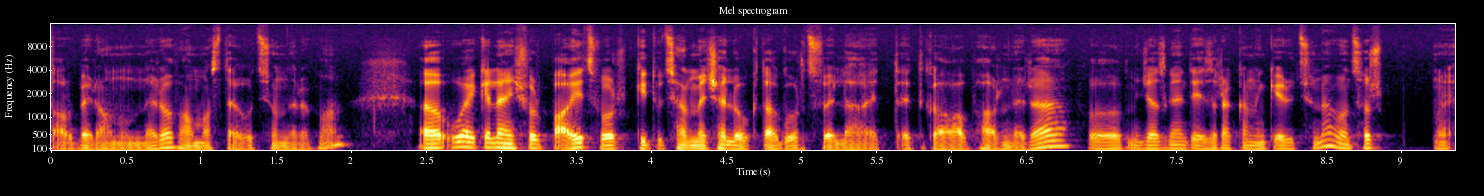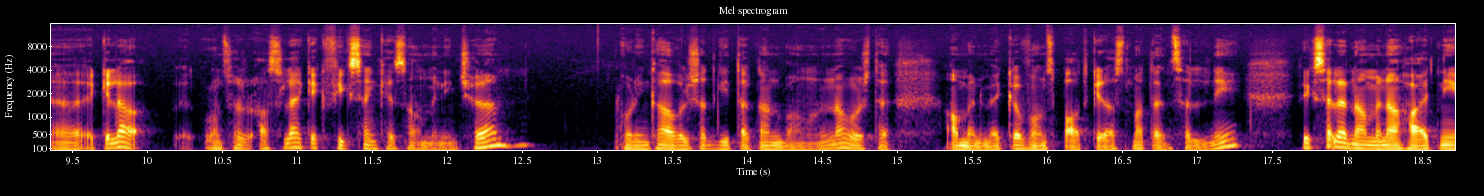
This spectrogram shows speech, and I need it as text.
տարբեր անուններով համաստեղությունները բան ու եկել է ինչ որ պայից որ գիտության մեջ էլ օգտագործվել է այդ այդ գաղափարները միջազգային տեզերական ընկերությունը ոնց որ եկել է ոնց որ ասել է եկեք ֆիքսենք այս ամեն ինչը որ ինքը ավելի շատ գիտական բան ունենա, ոչ թե ամեն մեկը ոնց պատկերացնում է տենց լինի։ Ֆիքսել են ամենահայտնի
